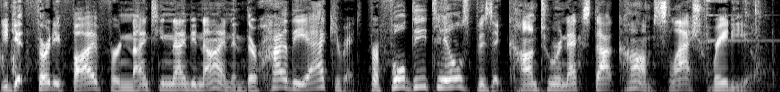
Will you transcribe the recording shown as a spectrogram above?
You get 35 for 19.99 and they're highly accurate. For full details, visit contournext.com/radio.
